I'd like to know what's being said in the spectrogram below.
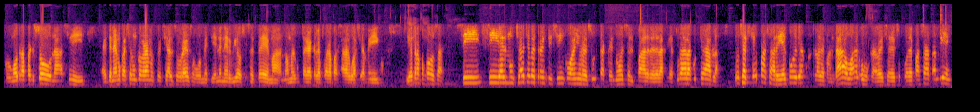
con otra persona? Sí, eh, tenemos que hacer un programa especial sobre eso porque me tiene nervioso ese tema. No me gustaría que le fuera a pasar algo así a mi hijo. Y otra cosa, si, si el muchacho de 35 años resulta que no es el padre de la criatura de la que usted habla, entonces, ¿qué pasaría? Él podría contrademandar o algo, porque a veces eso puede pasar también.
